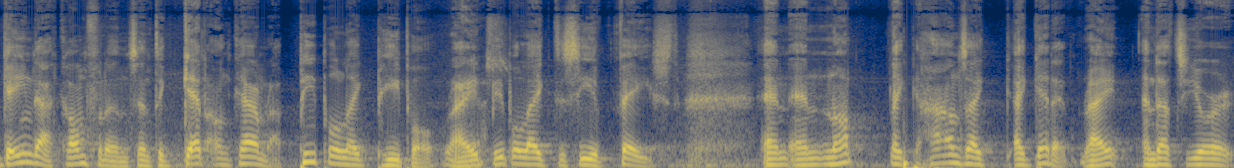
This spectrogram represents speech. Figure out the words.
gain that confidence and to get on camera. People like people, right? Yes. People like to see it faced, and and not like hands. I I get it, right? And that's your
